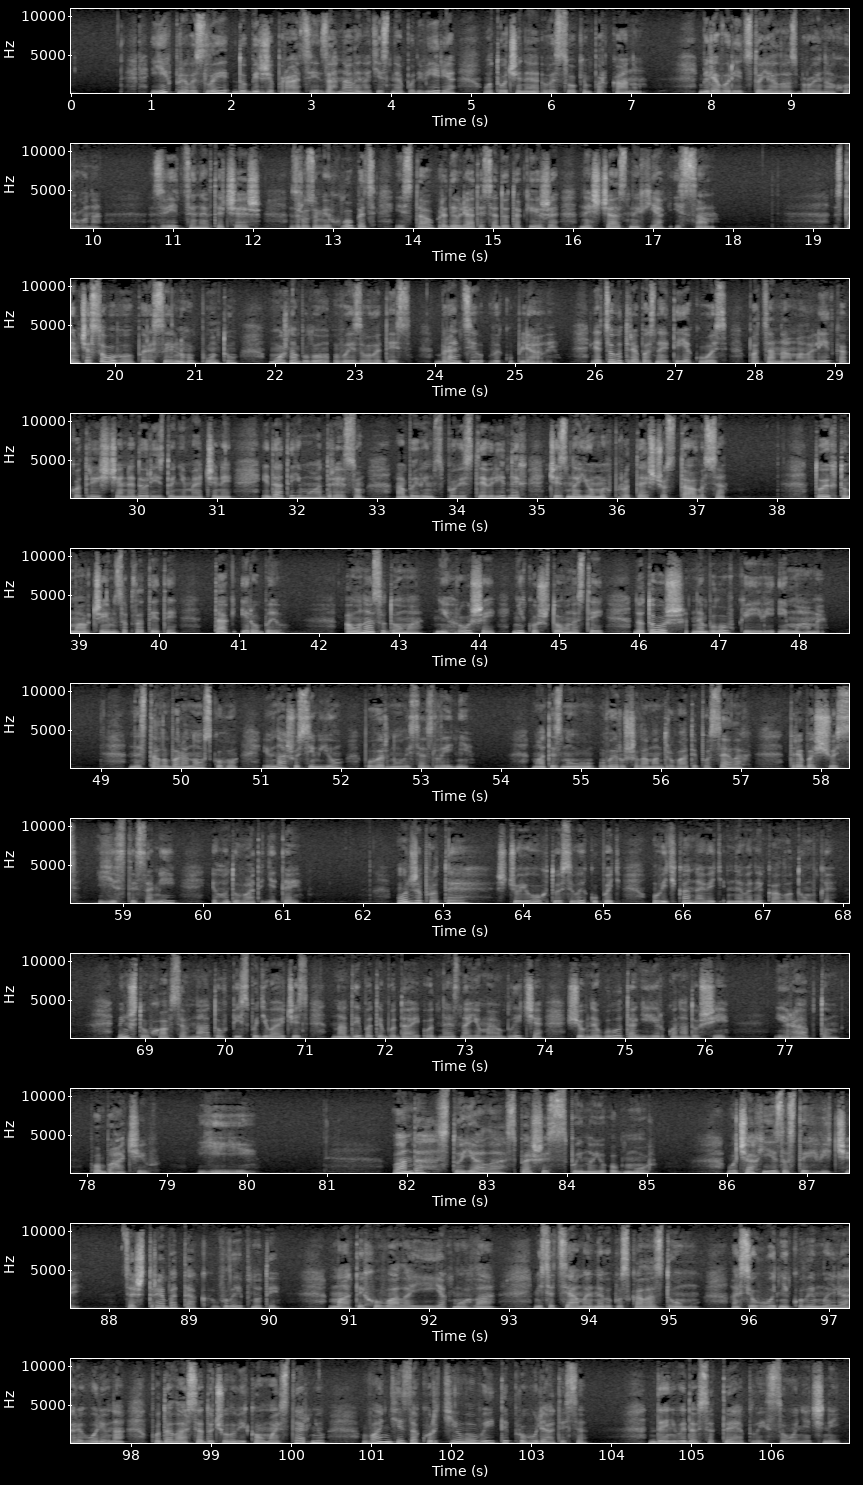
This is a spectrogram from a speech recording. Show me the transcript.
Їх привезли до біржі праці, загнали на тісне подвір'я, оточене високим парканом. Біля воріт стояла озброєна охорона. Звідси не втечеш, зрозумів хлопець і став придивлятися до таких же нещасних, як і сам. З тимчасового пересильного пункту можна було визволитись, бранців викупляли. Для цього треба знайти якогось пацана малолітка, котрий ще не доріс до Німеччини, і дати йому адресу, аби він сповістив рідних чи знайомих про те, що сталося. Той, хто мав чим заплатити, так і робив. А у нас вдома ні грошей, ні коштовностей, до того ж не було в Києві і мами. Не стало Барановського, і в нашу сім'ю повернулися злидні. Мати знову вирушила мандрувати по селах, треба щось їсти самій і годувати дітей. Отже, про те, що його хтось викупить, у Відька навіть не виникало думки. Він штовхався в натовпі, сподіваючись надибати бодай одне знайоме обличчя, щоб не було так гірко на душі, і раптом побачив її. Ванда стояла, спершись спиною об мур. В очах її застиг відчай. Це ж треба так влипнути. Мати ховала її, як могла, місяцями не випускала з дому. А сьогодні, коли Миля Григорівна подалася до чоловіка в майстерню, Ванді закортіло вийти прогулятися. День видався теплий, сонячний.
